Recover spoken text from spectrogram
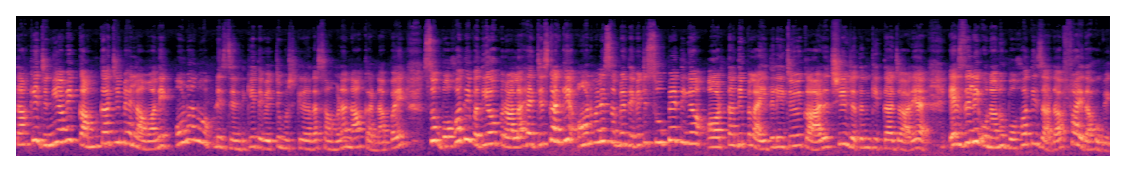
ਤਾਂ ਕਿ ਜਿੰਨੀਆਂ ਵੀ ਕੰਮਕਾਜੀ ਮਹਿਲਾਵਾਂ ਨੇ, ਉਹਨਾਂ ਨੂੰ ਆਪਣੀ ਜ਼ਿੰਦਗੀ ਦੇ ਵਿੱਚ ਮੁਸ਼ਕਿਲਾਂ ਦਾ ਸਾਹਮਣਾ ਨਾ ਕਰਨਾ ਪਏ। ਸੋ ਬਹੁਤ ਹੀ ਵਧੀਆ ਉਪਰਾਲਾ ਹੈ, ਜਿਸ ਕਰਕੇ ਆਉਣ ਵਾਲੇ ਸਮੇਂ ਦੇ ਵਿੱਚ ਸੂਬੇ ਦੀਆਂ ਔਰਤਾਂ ਦੀ ਭਲਾਈ ਦੇ ਲਈ ਕਾਰਜਸ਼ੀਲ ਯਤਨ ਕੀਤਾ ਜਾ ਰਿਹਾ ਹੈ। ਇਸ ਦੇ ਲਈ ਉਹਨਾਂ ਨੂੰ ਬਹੁਤ ਹੀ ਜ਼ਿਆਦਾ ਫਾਇਦਾ ਹੋਵੇਗਾ।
